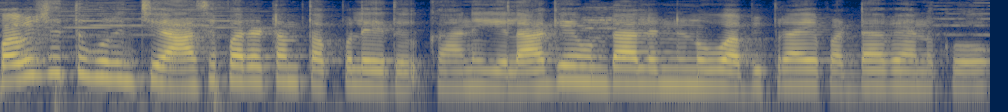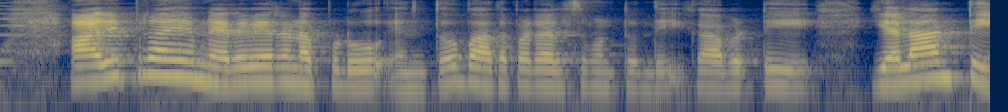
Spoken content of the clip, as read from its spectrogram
భవిష్యత్తు గురించి ఆశపడటం తప్పులేదు. కానీ ఇలాగే ఉండాలని నువ్వు అభిప్రాయపడ్డావే అనుకో. ఆ అభిప్రాయం నెరవేరనప్పుడు ఎంతో బాధపడాల్సి ఉంటుంది. కాబట్టి ఎలాంటి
